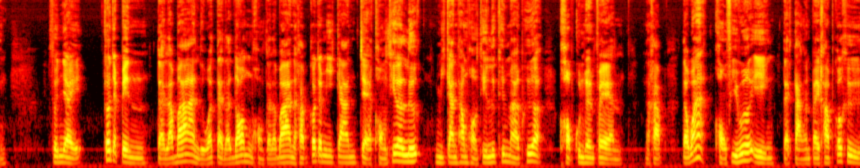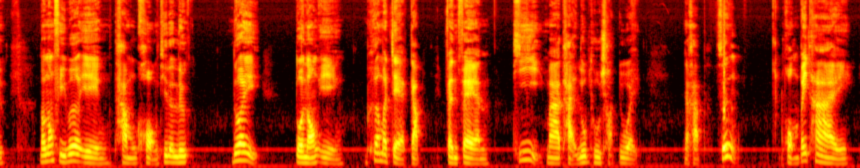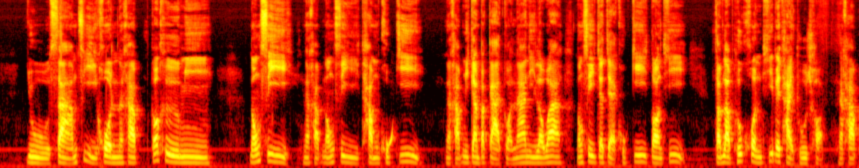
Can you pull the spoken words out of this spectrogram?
ส่วนใหญ่ก็จะเป็นแต่ละบ้านหรือว่าแต่ละด้อมของแต่ละบ้านนะครับ ก็จะมีการแจกของที่ระลึก มีการทำของที่ระลึกขึ้นมาเพื่อขอบคุณแฟนๆนะครับ แต่ว่าของ Fever เองแตกต่างกันไปครับก็คือ น้องๆ Fever เองทำของที่ระลึกด้วยตัวน้องเอง เพื่อมาแจกกับแฟนๆที่มาถ่ายรูป two shot ด้วย นะครับ ซึ่งผมไปถ่ายอยู่สามสี่คนนะครับ ก็คือมีน้องซีนะครับ น้องซีทำคุกกี้นะครับ มีการประกาศก่อนหน้านี้แล้วว่าน้องซีจะแจกคุกกี้ตอนที่สำหรับทุกคนที่ไปถ่าย two shot นะครับ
